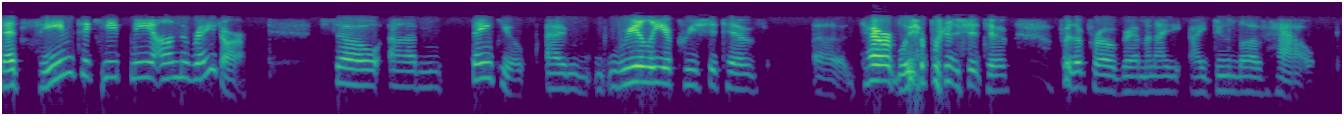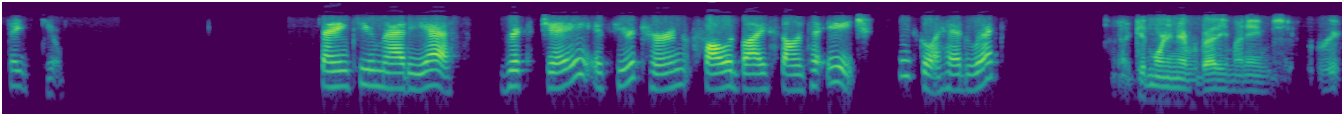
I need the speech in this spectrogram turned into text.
that seemed to keep me on the radar. So um, thank you. I'm really appreciative, uh, terribly appreciative for the program, and I, I do love how. Thank you. Thank you, Maddie S. Rick J., it's your turn, followed by Santa H. Please go ahead, Rick. Uh, good morning, everybody. My name's Rick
